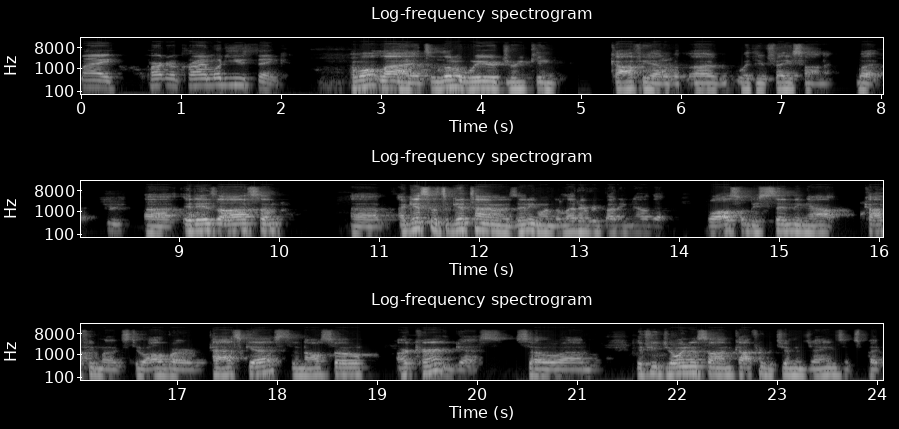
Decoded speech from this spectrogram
my partner in crime, what do you think? I won't lie, it's a little weird drinking coffee out of a mug with your face on it, but uh, it is awesome. Uh, I guess it's a good time as anyone to let everybody know that we'll also be sending out coffee mugs to all of our past guests and also our current guests. So um, if you join us on Coffee with Jim and James, expect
